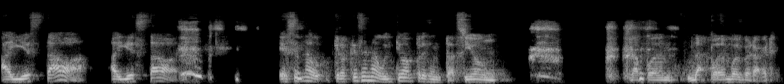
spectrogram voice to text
Ahí estaba, ahí estaba. Es creo que es en la última presentación. La pueden, la pueden volver a ver.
